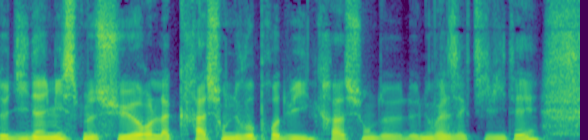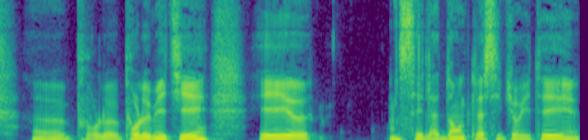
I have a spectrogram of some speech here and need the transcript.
dynamisme sur la création de nouveaux produits, création de, nouvelles activités euh, pour, le, pour le métier. Et c'est là-dedans que la sécurité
